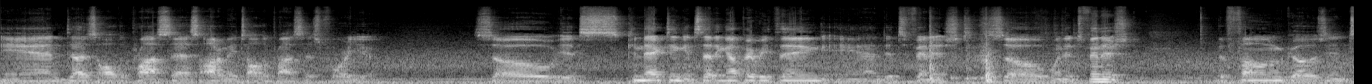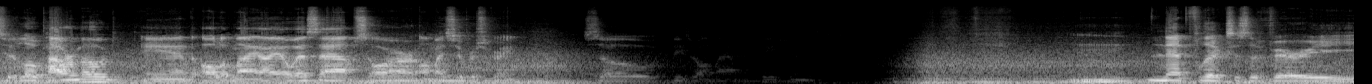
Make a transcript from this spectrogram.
and does all the process automates all the process for you so it's connecting and setting up everything and it's finished so when it's finished the phone goes into low power mode and all of my iOS apps are on my super screen So these are all my applications. Mm, Netflix is a very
